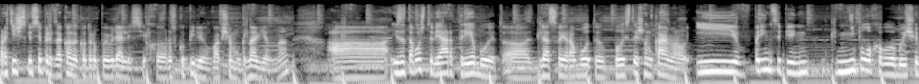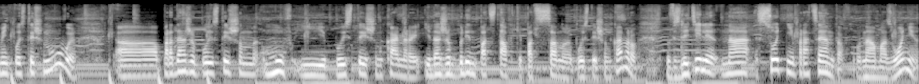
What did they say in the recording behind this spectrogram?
Практически все предзаказы, которые появлялись, их раскупили вообще мгновенно. А, из-за того, что VR требует э, для своей работы PlayStation камеру, и, в принципе, неплохо было бы еще иметь PlayStation Move, продажи PlayStation Move и PlayStation камеры, и даже, блин, подставки под ссаную PlayStation камеру взлетели на сотни процентов на Амазоне.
